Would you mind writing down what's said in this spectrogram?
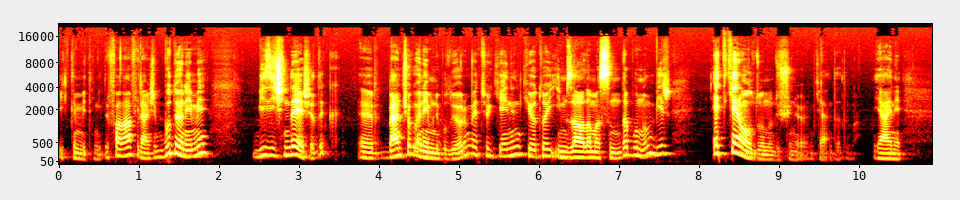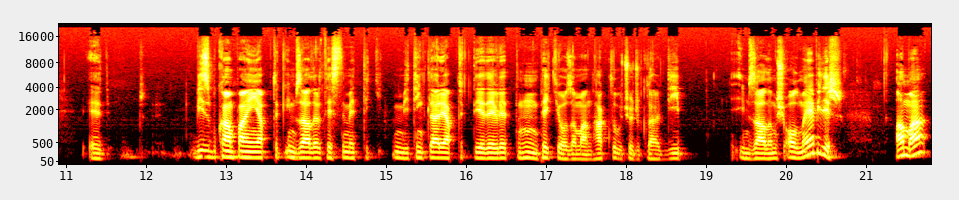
iklim mitingidir falan filan. Şimdi bu dönemi biz içinde yaşadık. E, ben çok önemli buluyorum ve Türkiye'nin Kyoto'yu imzalamasında bunun bir etken olduğunu düşünüyorum kendi adıma. Yani e, biz bu kampanya yaptık, imzaları teslim ettik, mitingler yaptık diye devlet Hı, peki o zaman haklı bu çocuklar deyip imzalamış olmayabilir. Ama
